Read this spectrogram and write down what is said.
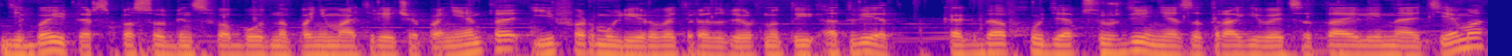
Debater способен свободно понимать речь оппонента и формулировать развернутый ответ. Когда в ходе обсуждения затрагивается та или иная тема,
